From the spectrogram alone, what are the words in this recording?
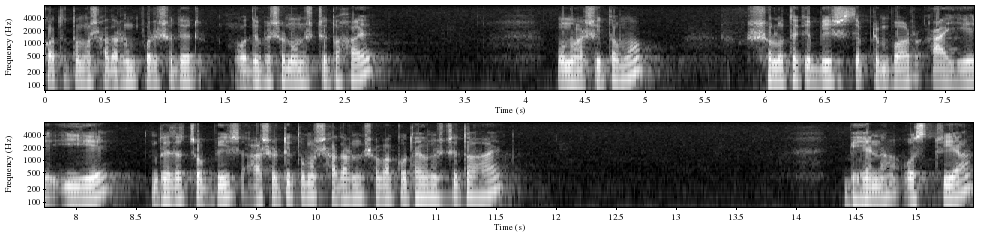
কততম সাধারণ পরিষদের অধিবেশন অনুষ্ঠিত হয়। উনআশিতম। ষোলো থেকে বিশ সেপ্টেম্বর আইএ ইএ দু হাজার চব্বিশ আষট্টিতম সাধারণ সভা কোথায় অনুষ্ঠিত হয়? ভিয়েনা, অস্ট্রিয়া।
